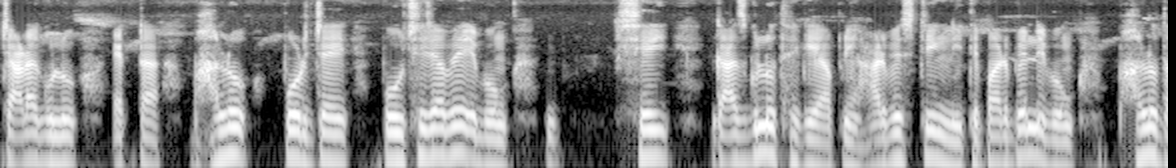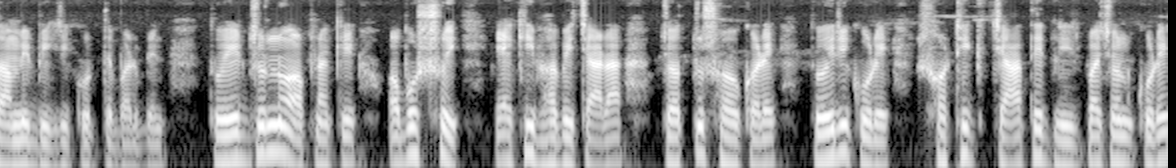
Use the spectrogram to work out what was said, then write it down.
চারাগুলো একটা ভালো পর্যায়ে পৌঁছে যাবে এবং সেই গাছগুলো থেকে আপনি হারভেস্টিং নিতে পারবেন এবং ভালো দামে বিক্রি করতে পারবেন। তো এর জন্য আপনাকে অবশ্যই একইভাবে চারা যত্ন সহকারে তৈরি করে সঠিক জাতের নির্বাচন করে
